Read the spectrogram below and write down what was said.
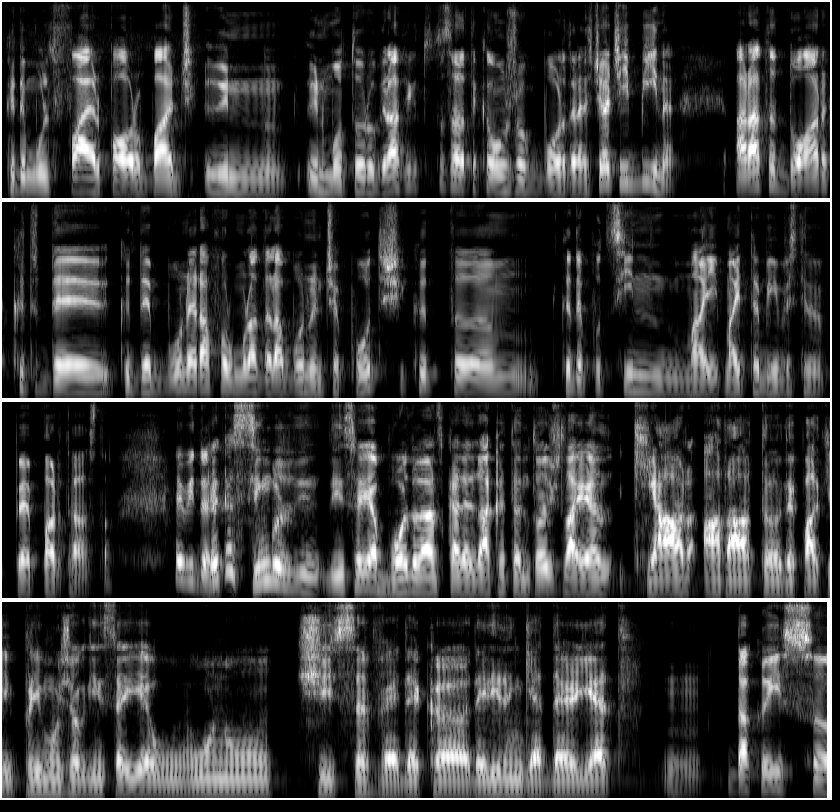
cât de mult firepower bagi în, în motorul grafic, tot o să arate ca un joc Borderlands, ceea ce e bine. Arată doar cât de, cât de bună era formula de la bun început și cât, uh, cât de puțin mai, mai trebuie investit pe, pe partea asta. Evident. Cred că singurul din, din seria Borderlands care dacă te întorci la el chiar arată de parcă e primul joc din serie 1 și se vede că they didn't get there yet. Mhm. Dacă e să,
